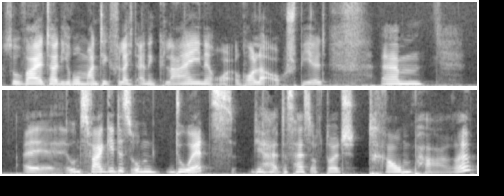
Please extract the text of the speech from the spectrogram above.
so weiter, die Romantik vielleicht eine kleine Rolle auch spielt. Ähm, äh, und zwar geht es um Duets, die, das heißt auf Deutsch Traumpaare.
